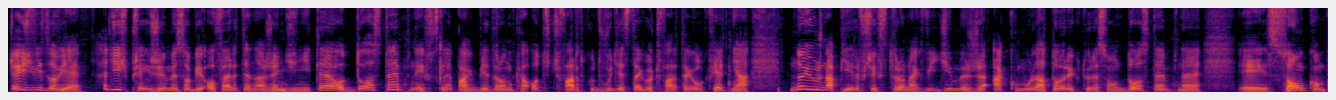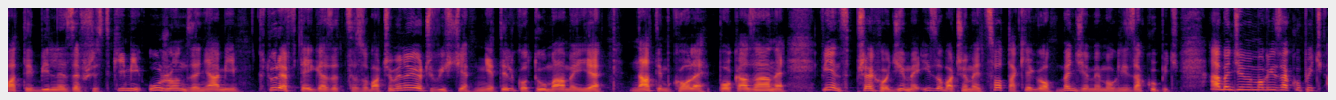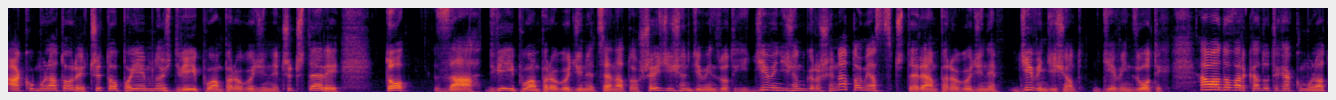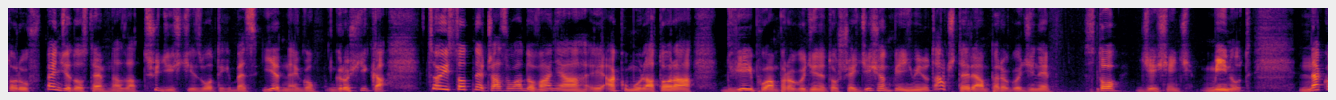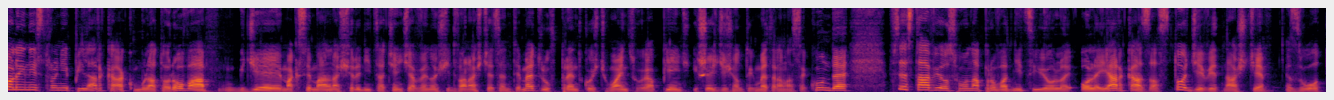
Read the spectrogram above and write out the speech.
Cześć widzowie, a dziś przejrzymy sobie ofertę narzędzi Niteo dostępnych w sklepach Biedronka od czwartku 24 kwietnia. No już na pierwszych stronach widzimy, że akumulatory, które są dostępne y, są kompatybilne ze wszystkimi urządzeniami, które w tej gazetce zobaczymy. No i oczywiście nie tylko tu mamy je na tym kole pokazane. Więc przechodzimy i zobaczymy co takiego będziemy mogli zakupić. A będziemy mogli zakupić akumulatory, czy to pojemność 2,5 Ah, czy 4 to za 2,5 Ah cena to 69 zł i 90 groszy, natomiast 4 Ah 99 zł. A ładowarka do tych akumulatorów będzie dostępna za 30 zł bez jednego grosika. Co istotne, czas ładowania y, akumulatora 2,5 Ah to 65 minut, a 4 Ah 110 minut. Na kolejnej stronie pilarka akumulatorowa, gdzie maksymalna średnica cięcia wynosi 12 cm, prędkość łańcucha 5,6 metra na sekundę. W zestawie osłona prowadnicy i olej, olejarka za 119 zł.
